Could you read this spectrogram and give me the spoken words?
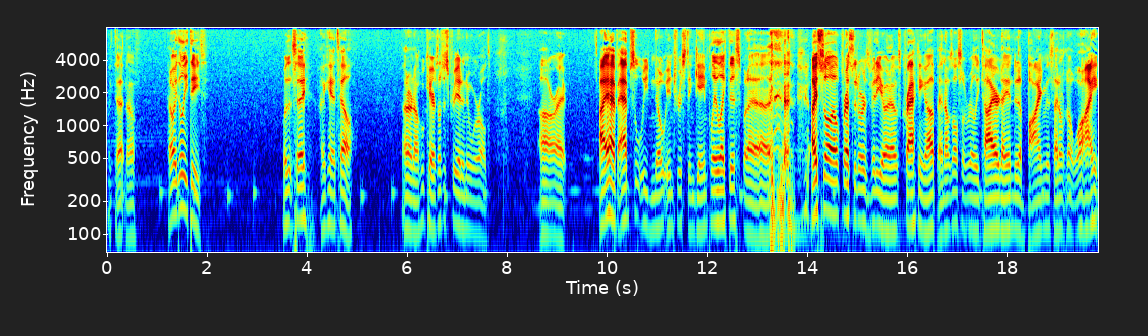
like that, no. How do I delete these? What does it say? I can't tell. I don't know. Who cares? I'll just create a new world. Alright. I have absolutely no interest in gameplay like this, but I, uh, I saw El Presador's video and I was cracking up, and I was also really tired. I ended up buying this. I don't know why.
